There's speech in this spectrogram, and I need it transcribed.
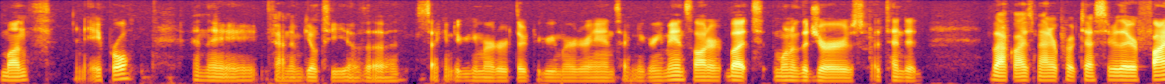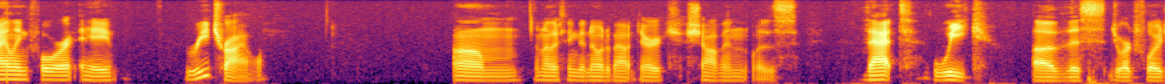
month in April, and they found him guilty of the second degree murder, third degree murder, and second degree manslaughter. But one of the jurors attended Black Lives Matter protests. They're filing for a retrial. Um, another thing to note about Derek Chauvin was that week of this George Floyd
